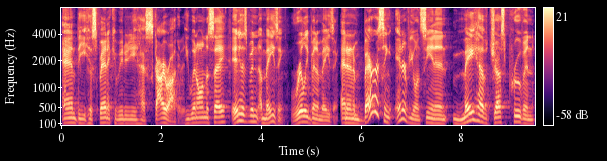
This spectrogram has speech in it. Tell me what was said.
and the Hispanic community has skyrocketed. He went on to say, It has been amazing, really been amazing. And an embarrassing interview on CNN may have just proven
